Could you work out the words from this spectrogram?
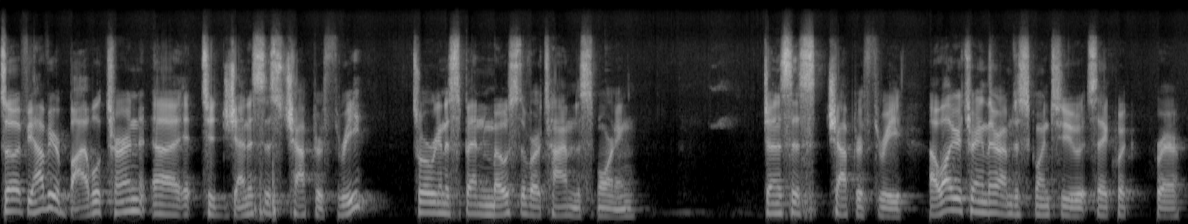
So, if you have your Bible, turn uh, to Genesis chapter 3. It's where we're going to spend most of our time this morning. Genesis chapter 3. Uh, while you're turning there, I'm just going to say a quick prayer.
